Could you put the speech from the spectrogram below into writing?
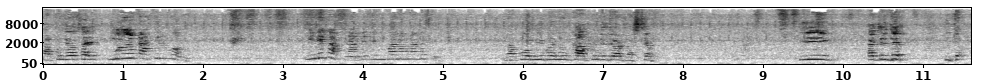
कापून द्यायचं आहे. मग कापील कोण? मी नाही कापणार नाही तुम्ही बनवणारच नाही. नको मी बनवून कापून देते वाटलं ठेव ही काहीतरी दे. इथं.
